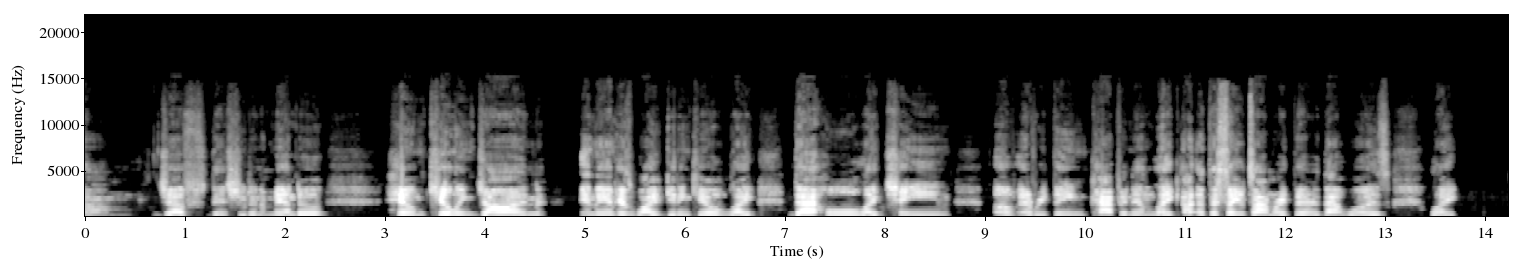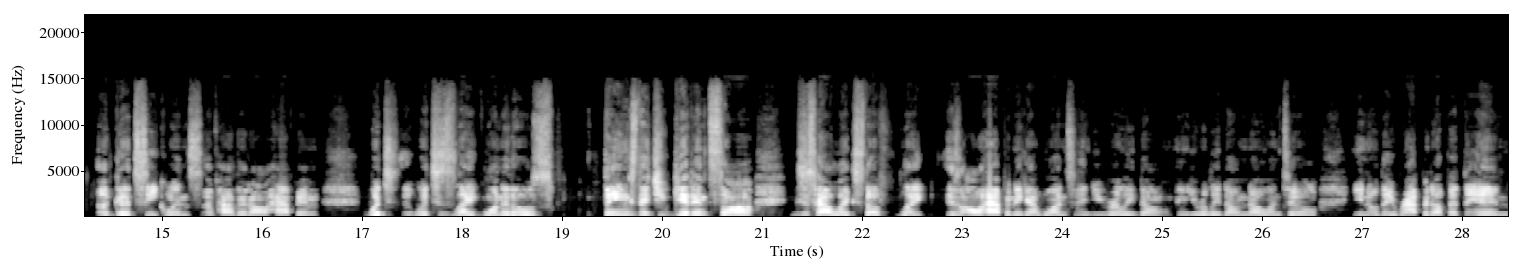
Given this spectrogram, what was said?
um, Jeff then shooting Amanda, him killing John and then his wife getting killed like that whole like chain of everything happening like at the same time right there that was like a good sequence of how that all happened which which is like one of those things that you get in saw just how like stuff like is all happening at once and you really don't and you really don't know until you know they wrap it up at the end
